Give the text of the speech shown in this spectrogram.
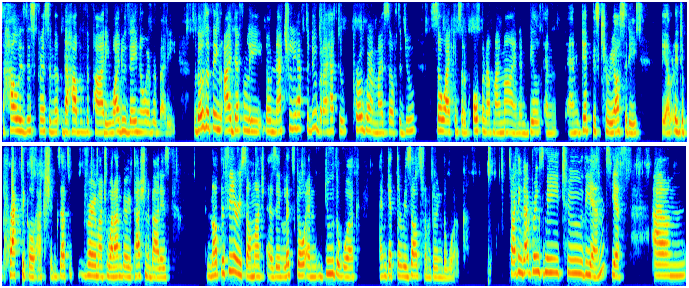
So how is this person the, the hub of the party? Why do they know everybody? So those are things I definitely don't naturally have to do, but I have to program myself to do so I can sort of open up my mind and build and and get this curiosity into practical action. Because that's very much what I'm very passionate about is not the theory so much as in let's go and do the work and get the results from doing the work. So I think that brings me to the end. Yes. Um,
